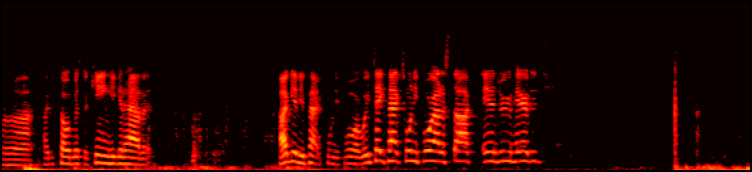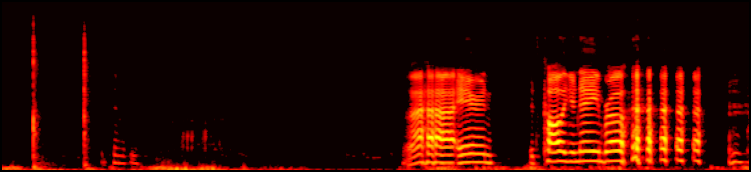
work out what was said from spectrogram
Uh, I just told Mr. King he could have it. I'll give you pack 24. We take pack 24 out of stock, Andrew Heritage. For Timothy. Ah, Aaron. It's calling your name, bro.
